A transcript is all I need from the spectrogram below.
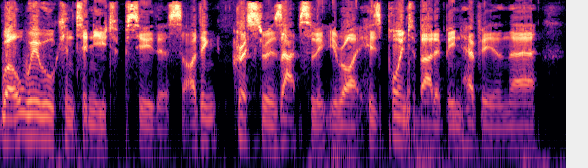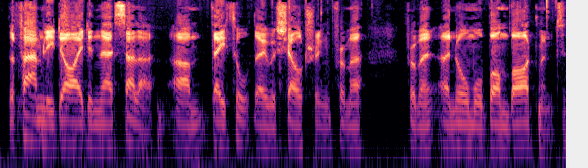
Well, we will continue to pursue this. I think Krista is absolutely right. His point about it being heavier than there, the family died in their cellar. Um, they thought they were sheltering from a from a, a, normal bombardment.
